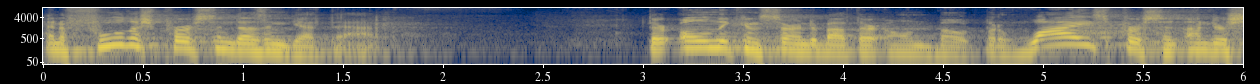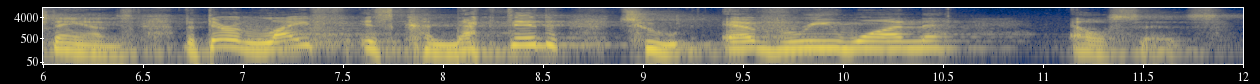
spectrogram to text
And a foolish person doesn't get that. They're only concerned about their own boat. But a wise person understands that their life is connected to everyone else's.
